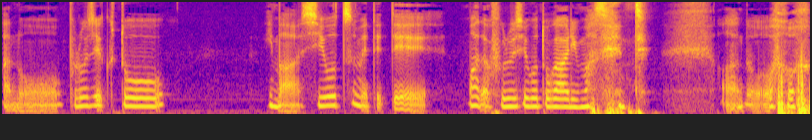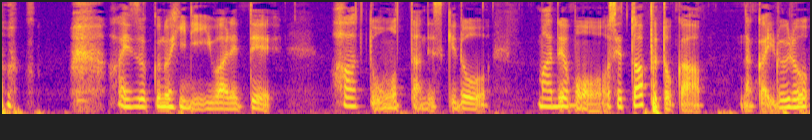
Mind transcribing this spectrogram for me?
あのプロジェクト今詩を詰めててまだ振る仕事がありませんってあの 配属の日に言われてはあと思ったんですけどまあでもセットアップとかなんかいろいろ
